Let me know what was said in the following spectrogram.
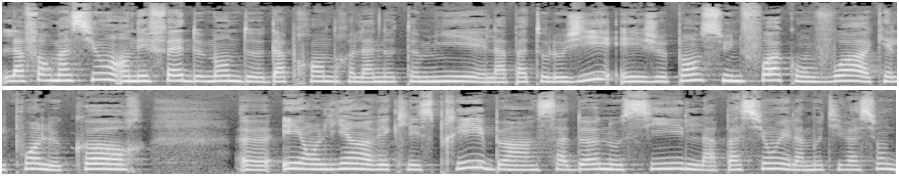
la formation, en effet, demande d'apprendre l'anatomie et la pathologie, et je pense une fois qu'on voit à quel point le corps euh, est en lien avec l'esprit, ben ça donne aussi la passion et la motivation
